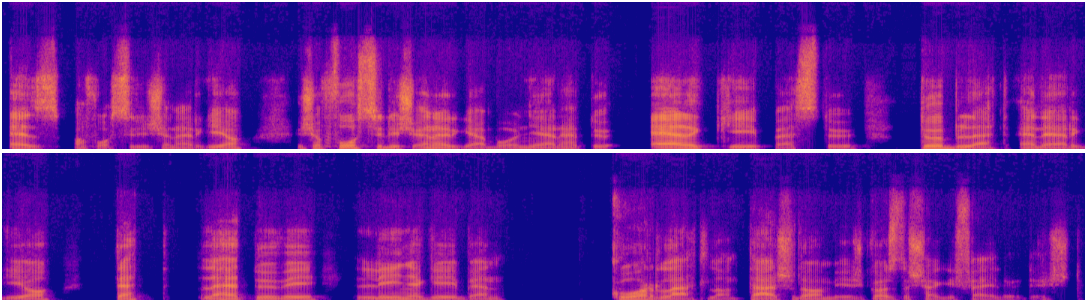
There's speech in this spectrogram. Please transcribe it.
Ez a fosszilis energia, és a fosszilis energiából nyerhető elképesztő többlet energia tett lehetővé lényegében korlátlan társadalmi és gazdasági fejlődést.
